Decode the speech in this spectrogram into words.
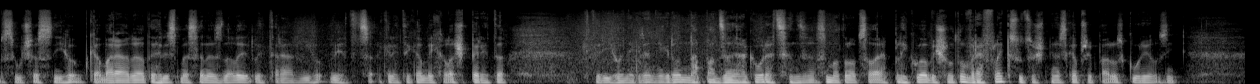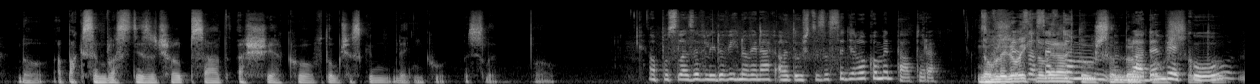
současného kamaráda, tehdy jsme se neznali literárního vědce a kritika Michala Špirita, který ho někde někdo napadl za nějakou recenzi. Já jsem na to napsal repliku a vyšlo to v Reflexu, což mi dneska připadlo kuriozní. No, a pak jsem vlastně začal psát až jako v tom českém denníku, myslím. No. A posléze v Lidových novinách, ale to už jste zase dělal komentátora. No v Lidových novinách to už jsem byl. V mladém věku to...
